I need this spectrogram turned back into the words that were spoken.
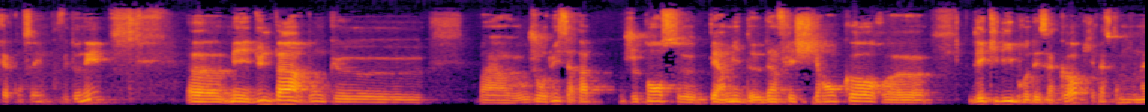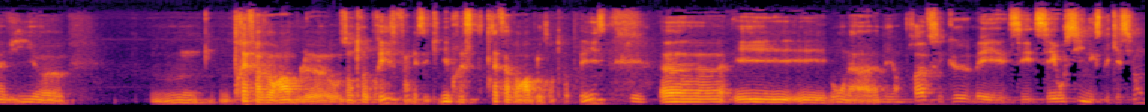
quels conseils on pouvait donner. mais d'une part, donc, ben, aujourd'hui, ça n'a pas, je pense, permis d'infléchir encore l'équilibre des accords, qui reste, à mon avis, très favorable aux entreprises, enfin les équilibres restent très favorables aux entreprises. Euh, et, bon, la, meilleure preuve, c'est que, mais c'est aussi une explication,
